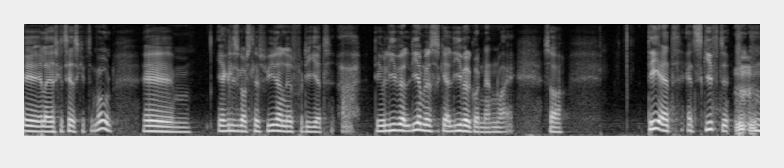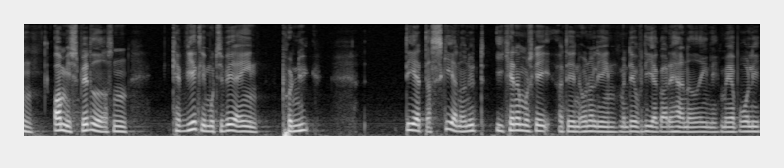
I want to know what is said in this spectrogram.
øh, eller jeg skal til at skifte mål. Øhm, jeg kan lige så godt slippe speederen lidt, fordi at, ah, det er jo alligevel, lige om lidt, så skal jeg alligevel gå den anden vej. Så det at, at skifte om i splittet og sådan, kan virkelig motivere en på ny. Det at der sker noget nyt, I kender måske, og det er en underlig en, men det er jo fordi, jeg gør det hernede egentlig, men jeg bruger lige,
